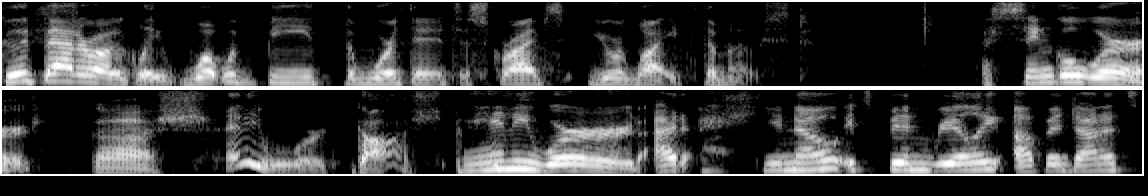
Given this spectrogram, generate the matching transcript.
good, bad, or ugly, what would be the word that describes your life the most? A single word. gosh. Any word. Gosh. Any word. I you know, it's been really up and down. It's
